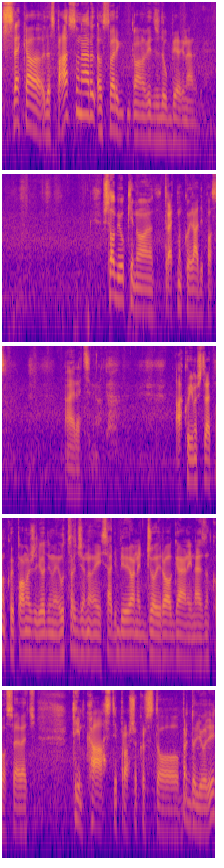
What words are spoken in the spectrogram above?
sve kao da spasu narod, a u stvari ono, vidiš da ubijaju narod. Što bi ukinuo ono, tretman koji radi posao? Aj, reci mi ono kao. Ako imaš tretman koji pomaže ljudima, je utvrđeno i sad je bio i onaj Joey Rogan i ne znam ko sve već. Tim Cast je prošao kroz to brdo ljudi.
